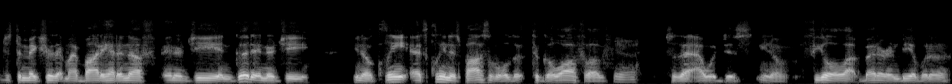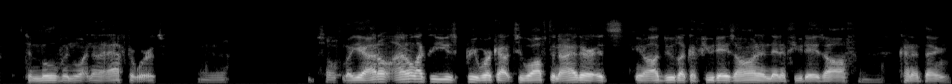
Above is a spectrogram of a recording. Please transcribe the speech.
just to make sure that my body had enough energy and good energy, you know, clean as clean as possible to, to go off of. Yeah so that I would just, you know, feel a lot better and be able to to move and whatnot afterwards. Yeah. So, but yeah, I don't I don't like to use pre workout too often either. It's you know I'll do like a few days on and then a few days off, mm-hmm. kind of thing,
